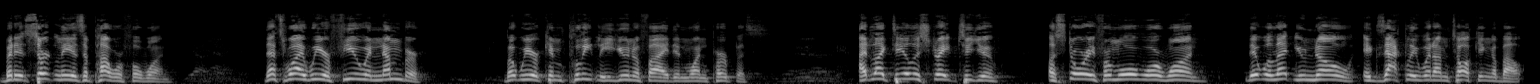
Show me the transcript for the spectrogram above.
but it certainly is a powerful one. That's why we are few in number, but we are completely unified in one purpose. I'd like to illustrate to you a story from World War I that will let you know exactly what I'm talking about.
